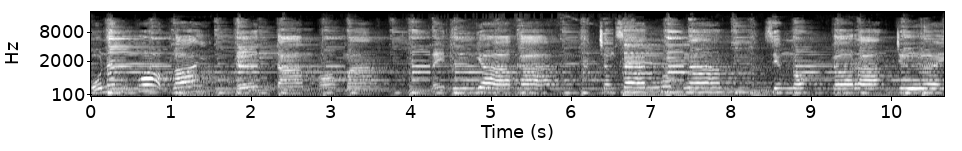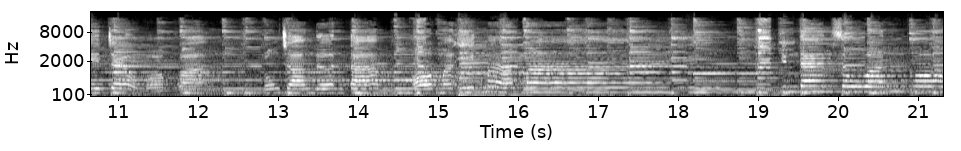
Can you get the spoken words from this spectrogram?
โอ้นั่นพ่อพลายเดินตามออกมา ในทุ่งหญ้าคาช่างแสนงดงาม เสียงนกกระรางเจือยแจ้วบอกความโครงช้างเดินตามออกมาอีกมากมายดินแดนสวรรค์ของ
